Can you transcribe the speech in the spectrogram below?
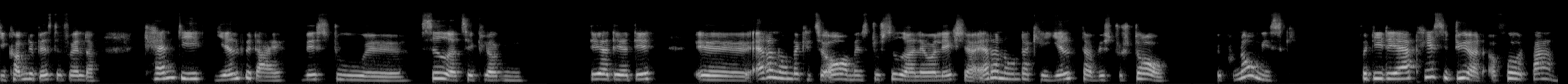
de kommende bedsteforældre, kan de hjælpe dig, hvis du øh, sidder til klokken det og det og det, Øh, er der nogen, der kan tage over, mens du sidder og laver lektier? Er der nogen, der kan hjælpe dig, hvis du står økonomisk? Fordi det er pisse dyrt at få et barn.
